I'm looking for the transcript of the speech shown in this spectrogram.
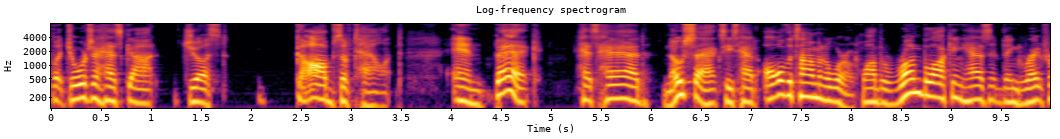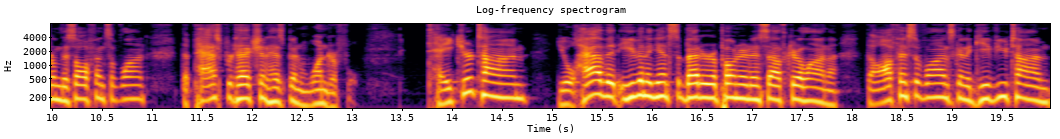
But Georgia has got just gobs of talent. And Beck has had no sacks. He's had all the time in the world. While the run blocking hasn't been great from this offensive line, the pass protection has been wonderful. Take your time. You'll have it even against a better opponent in South Carolina. The offensive line is going to give you time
